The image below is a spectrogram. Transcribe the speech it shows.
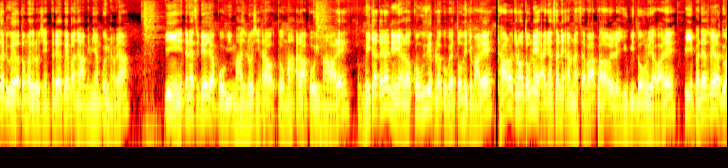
ဆက် together သုံးမယ်ဆိုလို့ရှိရင် battle spell ပါညာမြန်မြန်ပွင့်မယ်ဗျာ ပြီးရင် tenacity ရဲ့ကြောင့်ပို့ပြီးမာကျင်လို့ရှိရင်အဲ့ဒါကိုသုံးပါအဲ့ဒါပို့ပြီးမာပါတယ် major talent အနေနဲ့ကတော့ conclusive black ကိုပဲသုံးနေကြပါတယ်ဒါကတော့ကျွန်တော်သုံးတဲ့ item set နဲ့ amna set ပါဘာလို့လဲလဲ UB သုံးလို့ရပါတယ်ပြီးရင် battle spell ကတော့သူက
